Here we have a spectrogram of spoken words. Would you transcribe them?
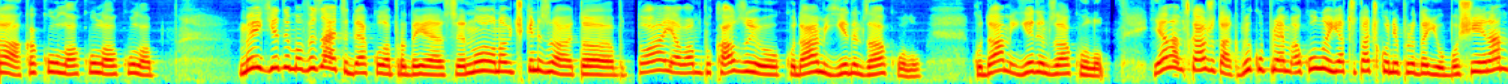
Так, акула, акула, акула. Ми їдемо, ви знаєте, де акула продається. Ну, новички не знають, то, то я вам показую, куди ми їдемо за акулу. Куди ми їдемо за акулу. Я вам скажу так, ми купуємо акулу, я цю тачку не продаю, бо ще й нам,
